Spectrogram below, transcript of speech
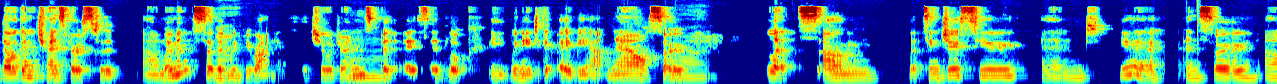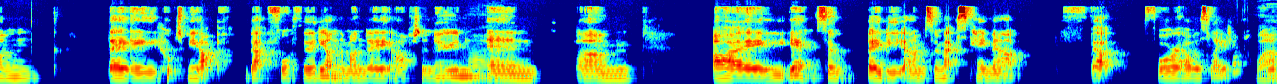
they were going to transfer us to the um, women's so that Mm. we'd be right next to the children's. Mm. But they said, look, we need to get baby out now. So Right. let's um, let's induce you, and yeah, and so um, they hooked me up about four thirty on the Monday afternoon, Right. and um, I yeah, so baby, um, so Max came out about four hours later Wow. or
